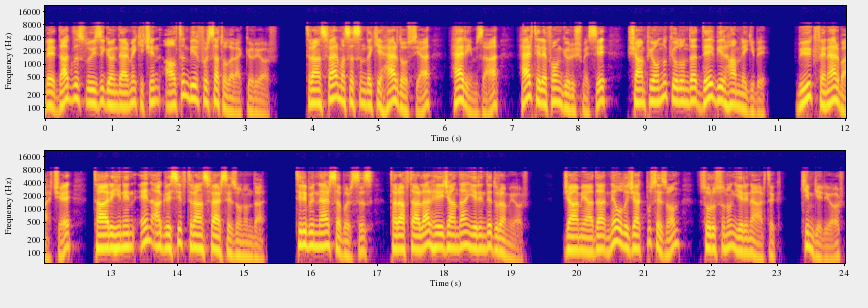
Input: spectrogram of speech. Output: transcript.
ve Douglas Luiz'i göndermek için altın bir fırsat olarak görüyor. Transfer masasındaki her dosya, her imza, her telefon görüşmesi, şampiyonluk yolunda dev bir hamle gibi. Büyük Fenerbahçe, tarihinin en agresif transfer sezonunda. Tribünler sabırsız, taraftarlar heyecandan yerinde duramıyor. Camiada ne olacak bu sezon sorusunun yerine artık kim geliyor,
